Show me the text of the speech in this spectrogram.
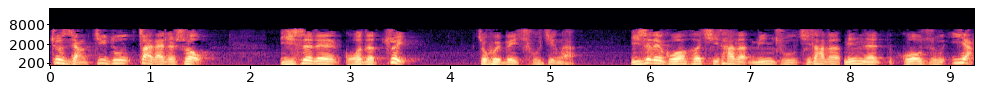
就是讲基督再来的时候，以色列国的罪就会被除尽了。以色列国和其他的民族、其他的民人国族一样。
